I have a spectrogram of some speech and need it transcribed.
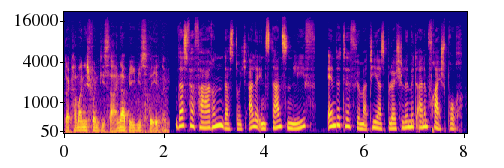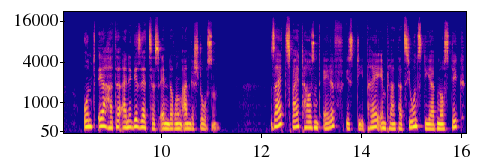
Da kann man nicht von Designerbabys reden. Das Verfahren, das durch alle Instanzen lief, endete für Matthias Blöchle mit einem Freispruch. Und er hatte eine Gesetzesänderung angestoßen. Seit 2011 ist die Präimplantationsdiagnostik,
